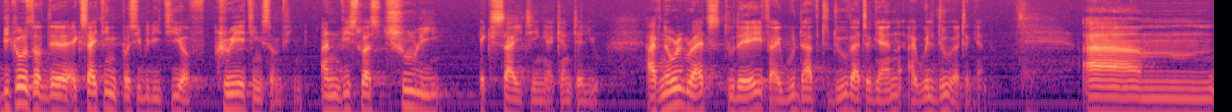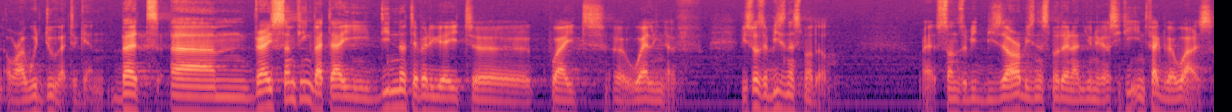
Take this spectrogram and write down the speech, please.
because of the exciting possibility of creating something. And this was truly exciting, I can tell you. I have no regrets today. If I would have to do that again, I will do it again. Um, or I would do that again. But um, there is something that I did not evaluate uh, quite uh, well enough. This was a business model. Well, sounds a bit bizarre, business model at university. In fact, there was.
